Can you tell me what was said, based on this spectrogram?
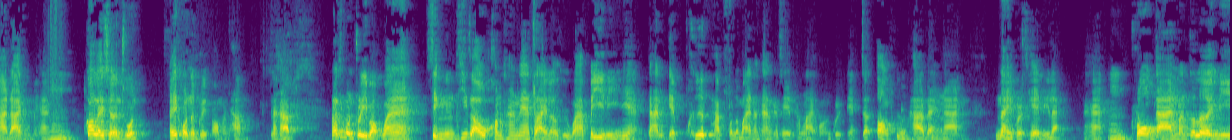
มาได้ถูกไหมฮะอืมก็เลยเชิญชวนให้คนอังกฤษออกมาทำนะครับรัฐมนตรีบอกว่าสิ่งหนึ่งที่เราค่อนข้างแน่ใจแล้วคือว่าปีนี้เนี่ยการเก็บพืชผักผลไม้ทางการเกษตรทั้งหลายของอังกฤษเนี่ยจะต้องพึ่งพาแรงงานในประเทศนี่แหละ นะฮะอืมโครงการมันก็เลยมี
